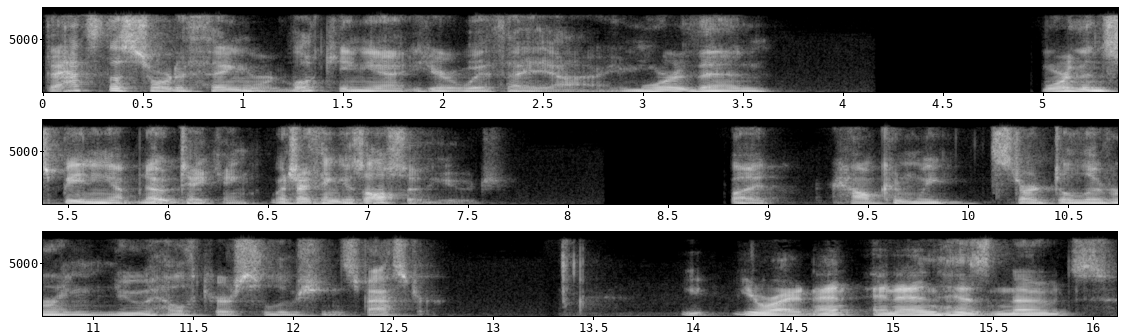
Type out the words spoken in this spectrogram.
That's the sort of thing we're looking at here with AI more than more than speeding up note taking, which I think is also huge. But how can we start delivering new healthcare solutions faster? You're right, and and in his notes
